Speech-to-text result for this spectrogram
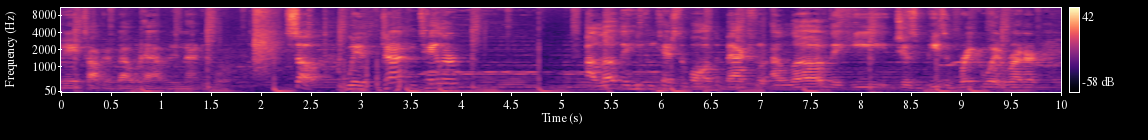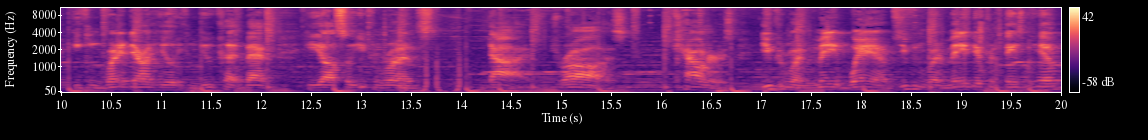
We ain't talking about what happened in 94. So, with Jonathan Taylor, I love that he can catch the ball at the backfield. I love that he just he's a breakaway runner. He can run it downhill. He can do cutbacks. He also you can run dives, draws, counters. You can run made whams. You can run many different things with him.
